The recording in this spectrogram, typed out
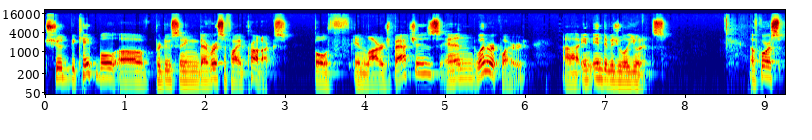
should be capable of producing diversified products, both in large batches and, when required, uh, in individual units. Of course,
